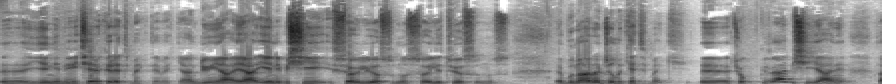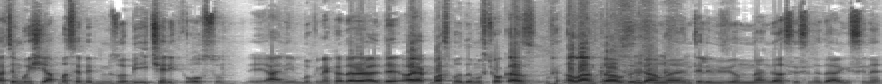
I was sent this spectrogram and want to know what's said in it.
e, yeni bir içerik üretmek demek. Yani dünyaya yeni bir şey söylüyorsunuz, söyletiyorsunuz. E, buna aracılık etmek e, çok güzel bir şey. Yani zaten bu işi yapma sebebimiz o. Bir içerik olsun. E, yani bugüne kadar herhalde ayak basmadığımız çok az alan kaldı. Canlı yani televizyonundan gazetesine, dergisine,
